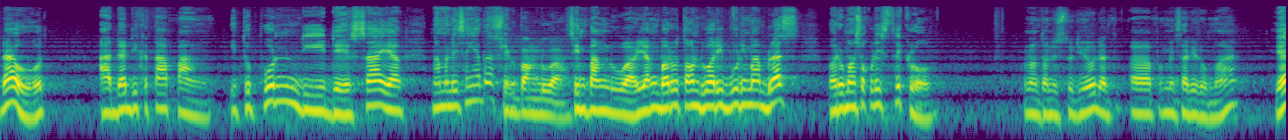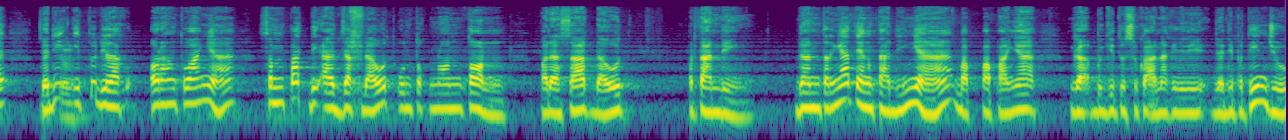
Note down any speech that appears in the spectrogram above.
Daud ada di Ketapang. Itu pun di desa yang, nama desanya apa? Simpang 2. Simpang 2 yang baru tahun 2015 baru masuk listrik loh. Penonton di studio dan eh, pemirsa di rumah ya. Jadi itu dilaku, orang tuanya sempat diajak Daud untuk nonton pada saat Daud bertanding. Dan ternyata yang tadinya bap papanya nggak begitu suka anaknya jadi jadi petinju,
